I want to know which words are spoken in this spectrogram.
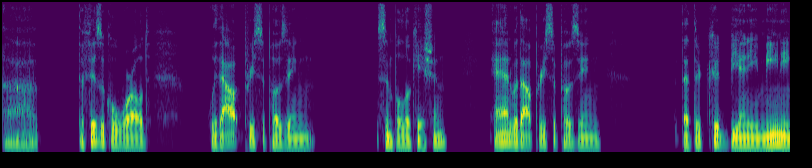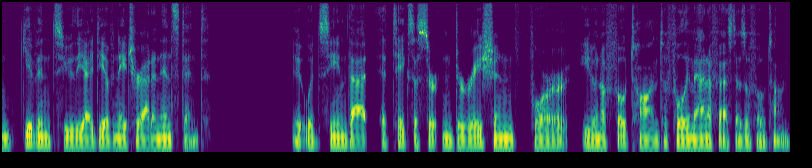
uh, the physical world without presupposing simple location and without presupposing that there could be any meaning given to the idea of nature at an instant it would seem that it takes a certain duration for even a photon to fully manifest as a photon.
